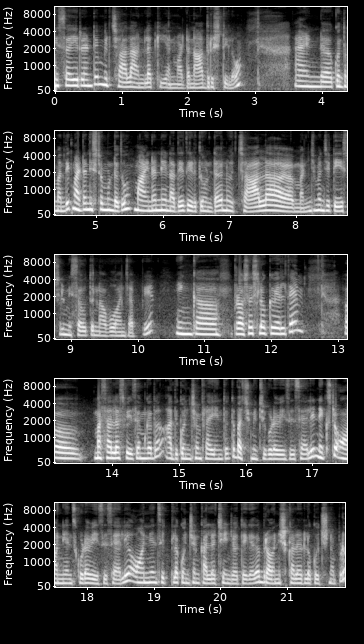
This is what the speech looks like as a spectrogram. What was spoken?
మిస్ అయ్యారంటే మీరు చాలా అన్లక్కీ అనమాట నా దృష్టిలో. అండ్ కొంతమందికి మటన్ ఇష్టం ఉండదు. మా ఆయన నేను అదే తిడుతూ ఉంటాను నువ్వు చాలా మంచి మంచి టేస్టులు మిస్ అవుతున్నావు అని చెప్పి. ఇంకా ప్రాసెస్లోకి వెళ్తే మసాలాస్ వేసాం కదా అది కొంచెం ఫ్రై అయిన తర్వాత పచ్చిమిర్చి కూడా వేసేసేయాలి. నెక్స్ట్ ఆనియన్స్ కూడా వేసేసేయాలి. ఆనియన్స్ ఇట్లా కొంచెం కలర్ చేంజ్ అవుతాయి కదా బ్రౌనిష్ కలర్లోకి వచ్చినప్పుడు.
